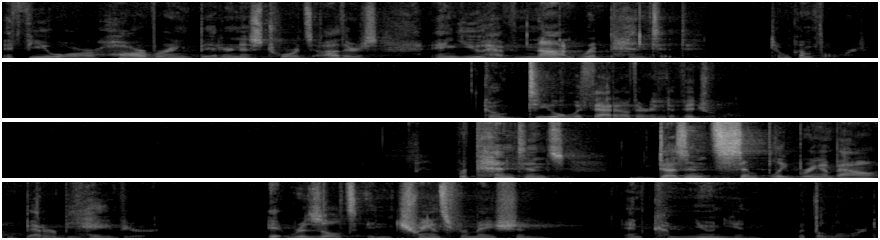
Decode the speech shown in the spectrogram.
if you are harboring bitterness towards others and you have not repented, don't come forward. Go deal with that other individual. Repentance doesn't simply bring about better behavior, it results in transformation and communion with the Lord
